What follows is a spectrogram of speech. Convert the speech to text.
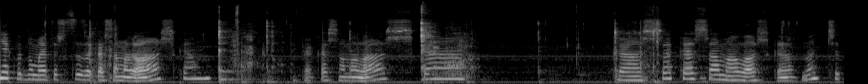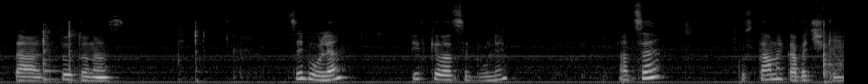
Як ви думаєте, що це за каша малашка? Така каша малашка. Каша, каша малашка. Значить так, тут у нас цибуля, пів кіла цибулі. А це кусками кабачки.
